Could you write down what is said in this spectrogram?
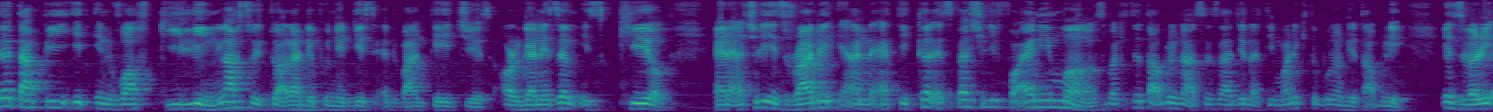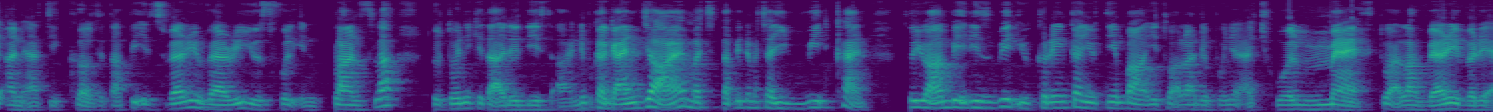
tetapi it involve killing lah. So itu adalah dia punya disadvantages. Organism is killed. And actually it's rather unethical especially for animals. Sebab kita tak boleh nak sesaja nak timbang kita bunuh dia. Tak boleh. It's very unethical. Tetapi it's very very useful in plants lah. Contohnya kita ada this uh, ini bukan ganja eh macam tapi dia macam weed kan. So you ambil this weed you keringkan you timbang. Itu adalah dia punya actual mass. Itu adalah very very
